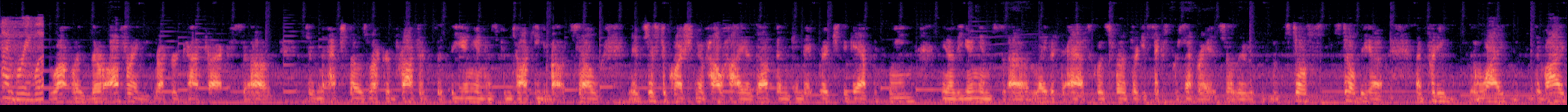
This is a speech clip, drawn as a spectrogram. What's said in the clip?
I'm Brie Wood. What was they're offering record contracts uh, to match those record profits that the union has been talking about. So it's just a question of how high is up and can they bridge the gap between. You know, the union's uh, latest ask was for a 36% raise, so there would still still be a, a pretty wide divide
